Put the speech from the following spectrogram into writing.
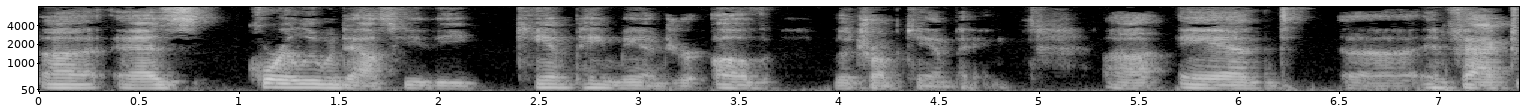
uh, as Corey Lewandowski, the campaign manager of the Trump campaign, uh, and. Uh, in fact,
